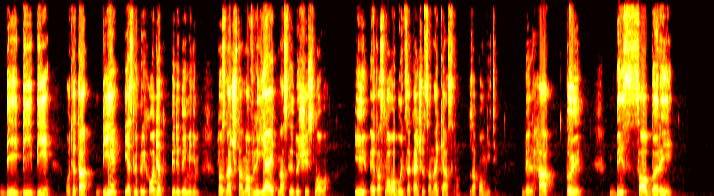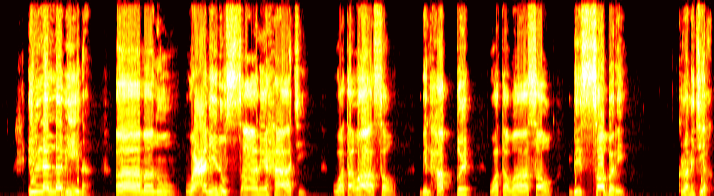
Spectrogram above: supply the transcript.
Би, би, би. Вот это би, если приходит перед именем, то значит оно влияет на следующее слово. И это слово будет заканчиваться на кясру. Запомните. Бильхаккы бисабри. Илля лавина аману ва амилю салихати ва тавасау биль бисабри. Кроме тех,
